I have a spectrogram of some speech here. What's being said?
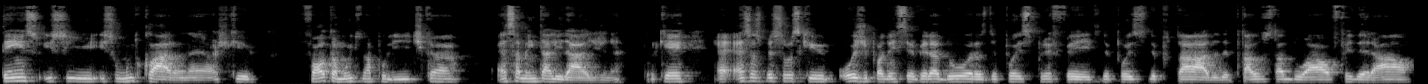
tem isso, isso, isso muito claro, né? Acho que falta muito na política essa mentalidade, né? Porque é, essas pessoas que hoje podem ser vereadoras, depois prefeito, depois deputado, deputado estadual, federal,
